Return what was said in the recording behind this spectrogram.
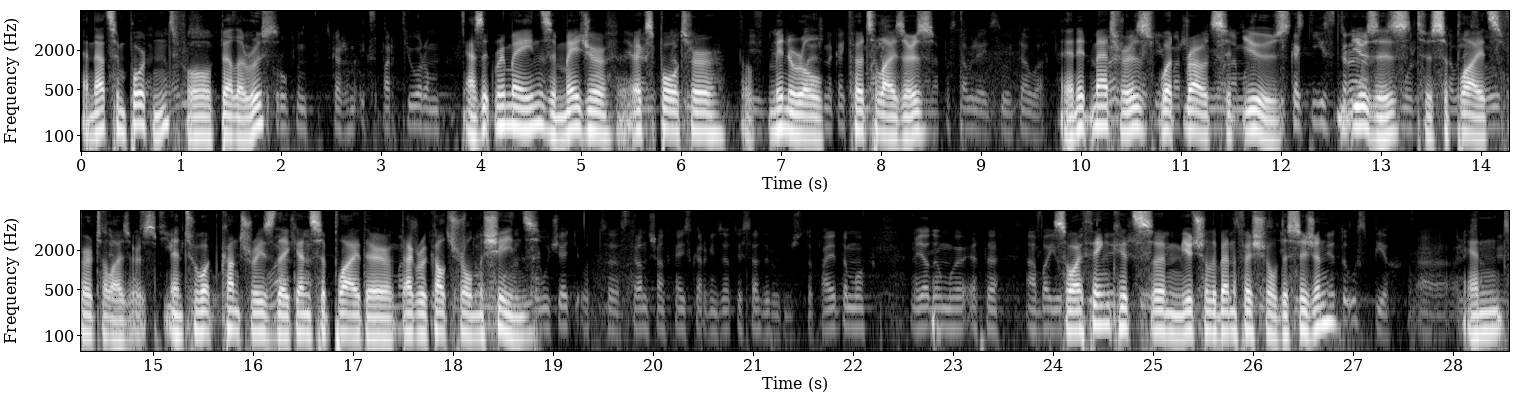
And that's important for Belarus as it remains a major exporter of mineral fertilizers and it matters what routes it used, uses to supply its fertilizers and to what countries they can supply their agricultural machines. So I think it's a mutually beneficial decision and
